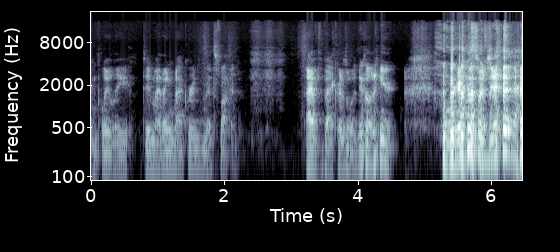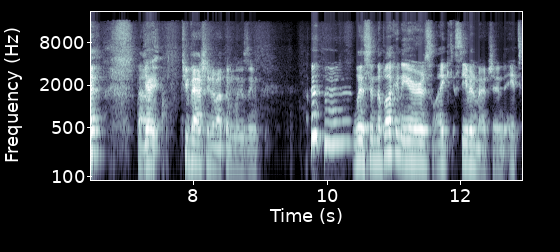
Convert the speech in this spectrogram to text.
Completely did my thing backwards. That's fine. I have the backwards winning on here. But we're gonna switch it. Uh, Okay. Too passionate about them losing. Listen, the Buccaneers, like Steven mentioned, it's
